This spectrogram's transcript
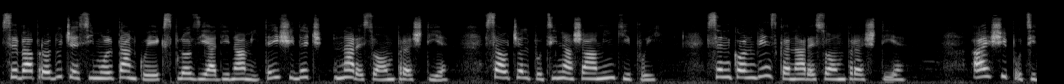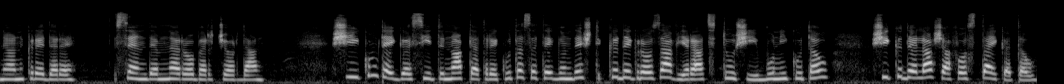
Se va produce simultan cu explozia dinamitei și deci n-are să o împrăștie, sau cel puțin așa am închipui. Sunt convins că n-are să o împrăștie. Ai și puțină încredere," se îndemnă Robert Jordan. Și cum te-ai găsit noaptea trecută să te gândești cât de grozav erați tu și bunicul tău și cât de laș a fost taică tău?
